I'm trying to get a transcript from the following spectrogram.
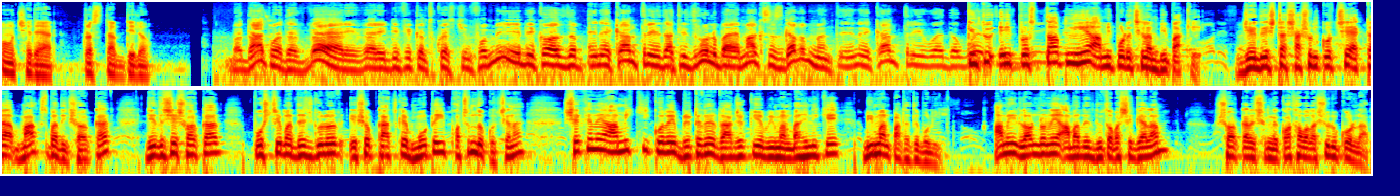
পৌঁছে দেওয়ার প্রস্তাব দিল But that was a very, very difficult question for me because in a country that is ruled by a Marxist government, in a country where the কিন্তু এই প্রস্তাব নিয়ে আমি পড়েছিলাম বিপাকে। যে দেশটা শাসন করছে একটা মার্ক্সবাদী সরকার যে দেশের সরকার পশ্চিমা দেশগুলোর এসব কাজকে মোটেই পছন্দ করছে না সেখানে আমি কি করে ব্রিটেনের রাজকীয় বিমান বাহিনীকে বিমান পাঠাতে বলি? আমি লন্ডনে আমাদের দূতাবাসে গেলাম সরকারের সঙ্গে কথা বলা শুরু করলাম।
